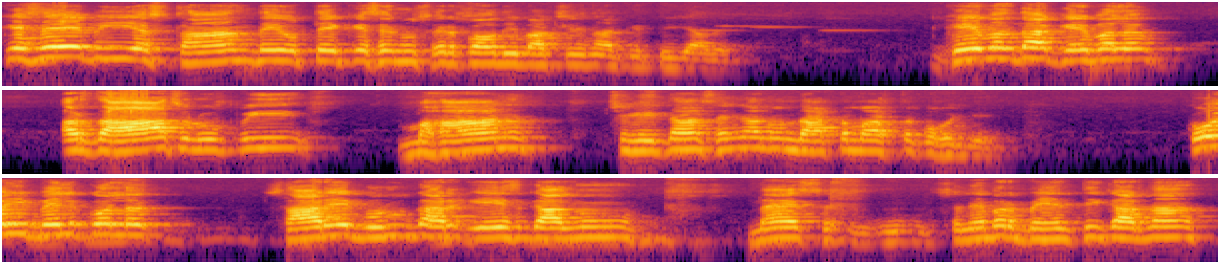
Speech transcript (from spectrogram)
ਕਿਸੇ ਵੀ ਸਥਾਨ ਦੇ ਉੱਤੇ ਕਿਸੇ ਨੂੰ ਸਿਰ ਸਿਰਪਾਉ ਦੀ ਬਖਸ਼ਿਸ਼ ਨਾ ਕੀਤੀ ਜਾਵੇ। ਕੇਵਲ ਦਾ ਕੇਵਲ ਅਰਦਾਸ ਰੂਪੀ ਮਹਾਨ ਸ਼ਹੀਦਾਂ ਸਿੰਘਾਂ ਨੂੰ ਨਤਮਸਤਕ ਹੋਈਏ। ਕੋਈ ਬਿਲਕੁਲ ਸਾਰੇ ਗੁਰੂ ਘਰ ਇਸ ਗੱਲ ਨੂੰ ਮੈਂ ਸ- ਸਨੇਬਰ ਬੇਨਤੀ ਕਰਦਾ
